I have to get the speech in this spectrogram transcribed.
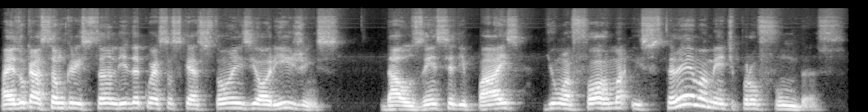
A educação cristã lida com essas questões e origens da ausência de paz de uma forma extremamente profundas.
